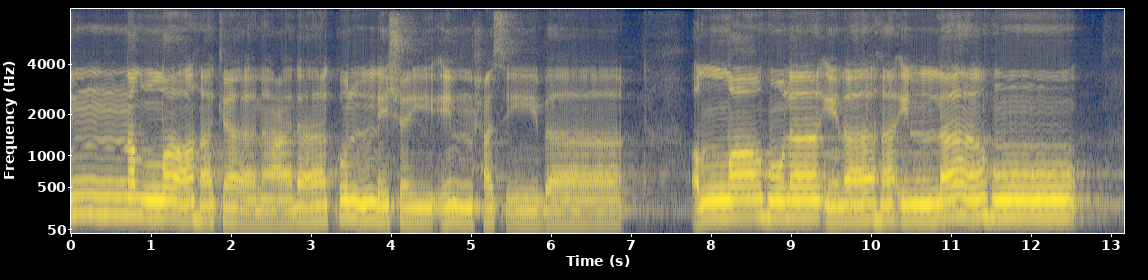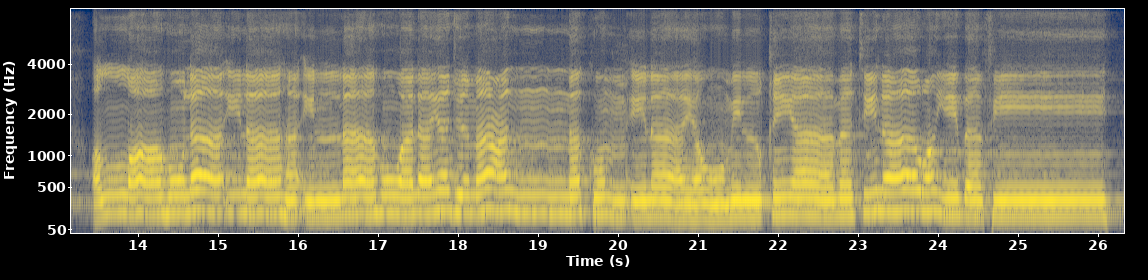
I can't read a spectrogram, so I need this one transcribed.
ان الله كان على كل شيء حسيبا. الله لا اله الا هو. الله لا اله الا هو. ليجمعنكم إلى يوم القيامه لا ريب فيه.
